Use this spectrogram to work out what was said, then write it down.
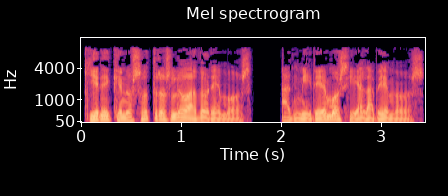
quiere que nosotros lo adoremos, admiremos y alabemos.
